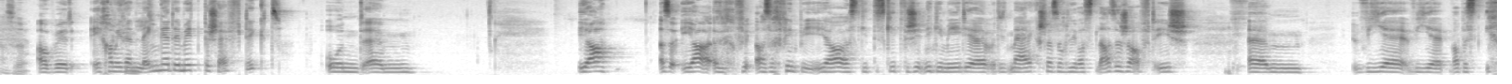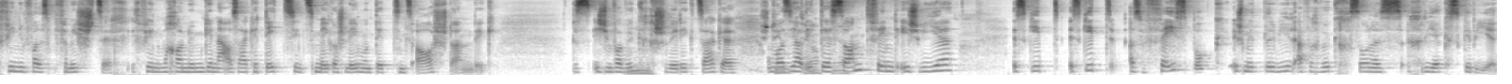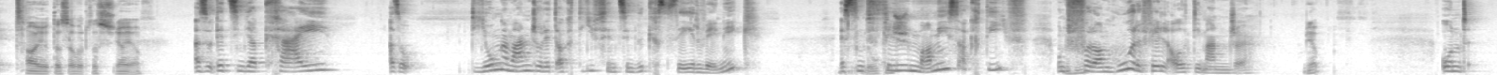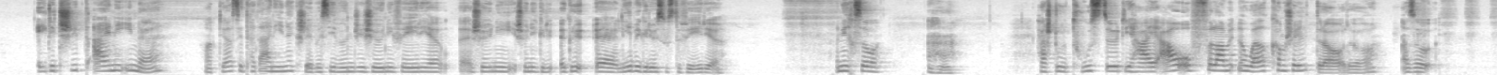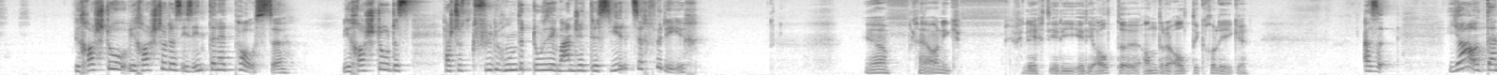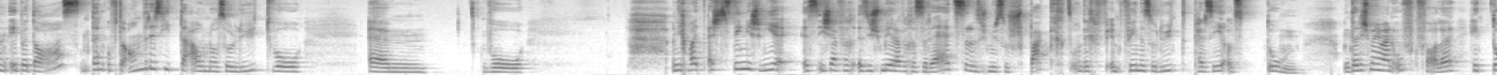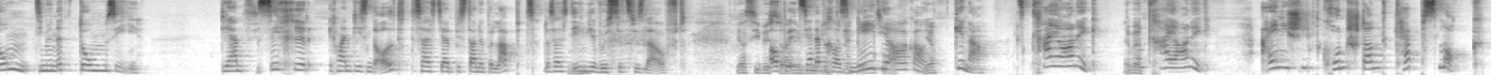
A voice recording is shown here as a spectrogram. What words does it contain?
also, Aber ich habe mich dann länger damit beschäftigt und ähm, ja, also ja, ich, also ich finde, ja, es gibt, es gibt verschiedene Medien, wo du merkst, so ein bisschen, was die Leserschaft ist, ähm, wie, wie, aber ich finde im Fall, es vermischt sich. Ich finde, man kann nicht mehr genau sagen, dort sind sie mega schlimm und dort sind sie anständig. Das ist Fall wirklich schwierig zu sagen. und was ich halt Mhm. Stimmt, ja, interessant finde, ist, wie es gibt, es gibt, also Facebook ist mittlerweile einfach wirklich so ein Kriegsgebiet. ah ja, das aber, das, ja, ja. Also dort sind ja keine, also die jungen Menschen, die dort aktiv sind, sind wirklich sehr wenig. Es sind Logisch. viele Mamis aktiv und vor allem hure viele alte Menschen. Ja. Und ey, dort schreibt eine rein, Matthias, dort hat eine reingeschrieben, sie wünsche schöne Ferien, äh, schöne, schöne Grü äh, äh, liebe Grüße aus der Ferien. Und ich so, aha. Hast du die Haustür die auch offen lassen mit einem Welcome-Schild dran, oder? Also, wie kannst, du, wie kannst du das ins Internet posten? Wie kannst du das, hast du das Gefühl, 100'000 Menschen interessieren sich für dich? Ja, keine Ahnung. Vielleicht ihre, ihre alte, anderen alten Kollegen. Also, ja, und dann eben das. Und dann auf der anderen Seite auch noch so Leute, die. Ähm, wo und ich weiß, das Ding ist wie, es ist, einfach, es ist mir einfach ein Rätsel, es ist mir so speckt und ich empfinde so Leute per se als dumm. Und dann ist mir irgendwann aufgefallen, hey, dumm, die müssen nicht dumm sein. Die haben sicher, ich meine, die sind alt, das heißt, die haben bis dann überlebt. Das heißt, irgendwie wissen sie, wie es läuft. Ja, sie wissen Aber sie haben einfach was Internet Medien angeht. Ja. Genau. Keine Ahnung. Eben. Keine Ahnung. Eine schreibt konstant Caps Lock.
